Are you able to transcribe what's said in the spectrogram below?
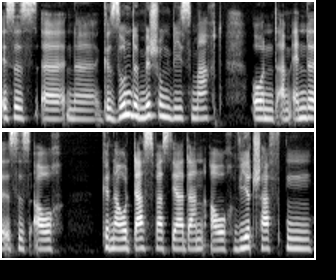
ist es äh, eine gesunde Mischung, die es macht. Und am Ende ist es auch genau das, was ja dann auch Wirtschaften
